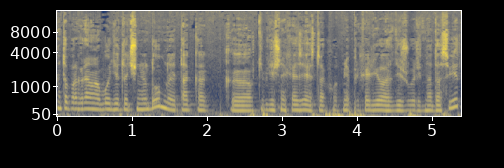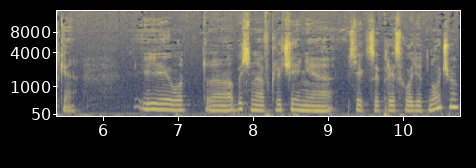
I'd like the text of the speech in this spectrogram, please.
Эта программа будет очень удобной, так как э, в тепличных хозяйствах вот мне приходилось дежурить на досветке, и вот э, обычно включение секции происходит ночью,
